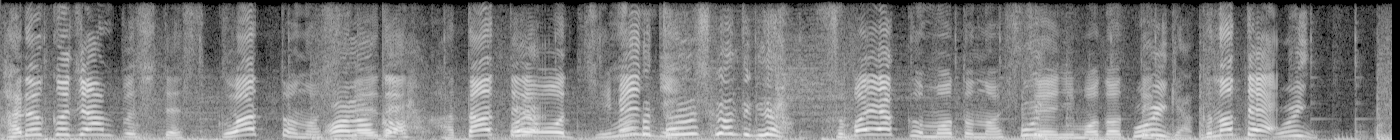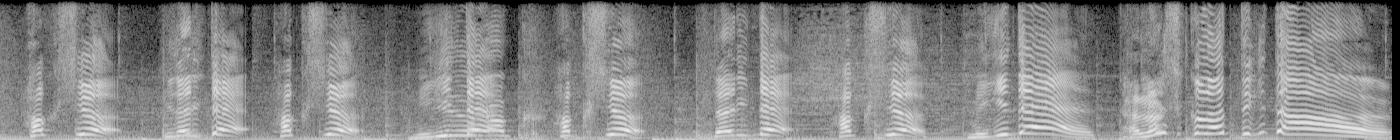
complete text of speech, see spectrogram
軽くジャンプしてスクワットの姿勢で片手を地面に。素早く元の姿勢に戻って逆の手拍手。左手拍手。右手拍手。左手拍手。右手。楽しくなってきた。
